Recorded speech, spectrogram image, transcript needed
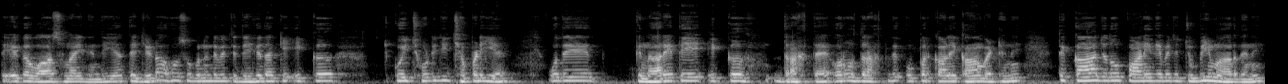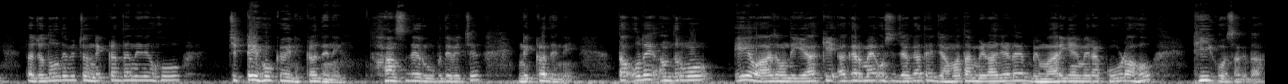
ਤੇ ਇੱਕ ਆਵਾਜ਼ ਸੁਣਾਈ ਦਿੰਦੀ ਹੈ ਤੇ ਜਿਹੜਾ ਉਹ ਸੁਪਨੇ ਦੇ ਵਿੱਚ ਦੇਖਦਾ ਕਿ ਇੱਕ ਕੋਈ ਛੋਟੀ ਜੀ ਛਪੜੀ ਹੈ, ਉਹਦੇ ਕਿਨਾਰੇ ਤੇ ਇੱਕ ਦਰਖਤ ਹੈ ਔਰ ਉਸ ਦਰਖਤ ਦੇ ਉੱਪਰ ਕਾਲੇ ਕਾਂ ਬੈਠੇ ਨੇ ਤੇ ਕਾਂ ਜਦੋਂ ਪਾਣੀ ਦੇ ਵਿੱਚ ਚੁੱਭੀ ਮਾਰਦੇ ਨੇ, ਤਾਂ ਜਦੋਂ ਉਹਦੇ ਵਿੱਚੋਂ ਨਿਕਲਦੇ ਨੇ ਉਹ ਚਿੱਟੇ ਹੋ ਕੇ ਨਿਕਲਦੇ ਨੇ, ਹੰਸ ਦੇ ਰੂਪ ਦੇ ਵਿੱਚ ਨਿਕਲਦੇ ਨੇ। ਤਾਂ ਉਹਦੇ ਅੰਦਰੋਂ ਇਹ ਆਵਾਜ਼ ਆਉਂਦੀ ਆ ਕਿ ਅਗਰ ਮੈਂ ਉਸ ਜਗ੍ਹਾ ਤੇ ਜਾਵਾਂ ਤਾਂ ਮੇਰਾ ਜਿਹੜਾ ਬਿਮਾਰੀ ਹੈ, ਮੇਰਾ ਕੋੜ ਆ, ਉਹ ਠੀਕ ਹੋ ਸਕਦਾ।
